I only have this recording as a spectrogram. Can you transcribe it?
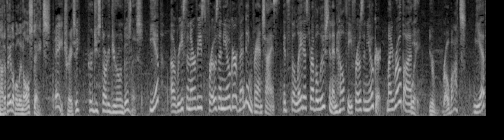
Not available in all states. Hey, Tracy, heard you started your own business. Yep, a Reis and Irvy's frozen yogurt vending franchise. It's the latest revolution in healthy frozen yogurt. My robots. Wait, your robots? Yep,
